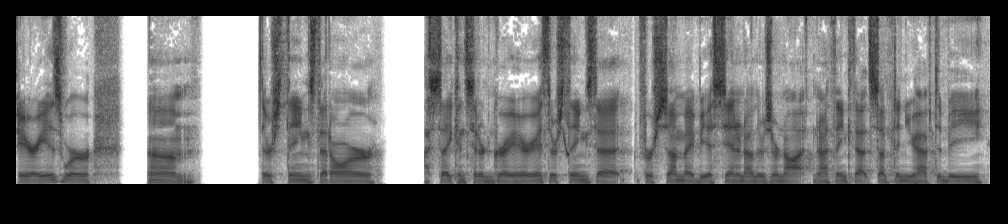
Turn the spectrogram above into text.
areas where um, there's things that are, I say considered gray areas. There's things that for some may be a sin and others are not. And I think that's something you have to be,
